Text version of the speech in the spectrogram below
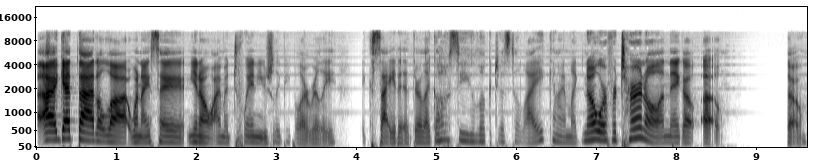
I get that a lot when I say, you know, I'm a twin. Usually people are really excited. They're like, oh, so you look just alike? And I'm like, no, we're fraternal. And they go, oh, so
